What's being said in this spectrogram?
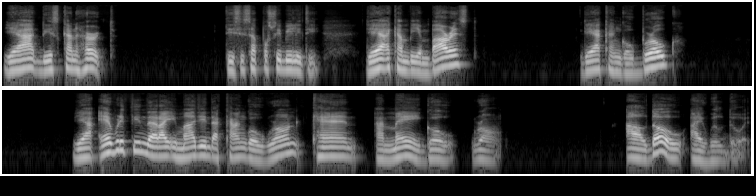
Yeah, this can hurt. This is a possibility. Yeah, I can be embarrassed. Yeah, I can go broke. Yeah, everything that I imagine that can go wrong can and may go wrong although I will do it.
